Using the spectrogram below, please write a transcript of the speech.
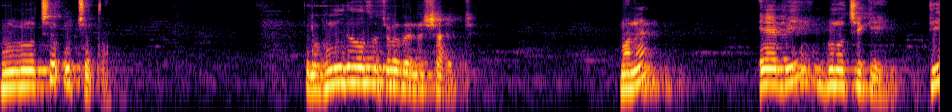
ভূমিগুণ হচ্ছে উচ্চতা। তাহলে ভূমি দেওয়া হচ্ছে কত না, ষাট। মানে এ বি গুণ হচ্ছে কি? D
